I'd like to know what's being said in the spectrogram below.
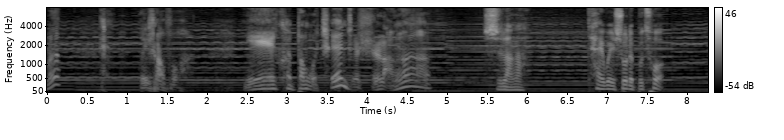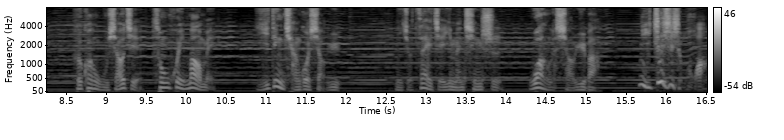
呢？韦少府，你快帮我劝劝十郎啊！十郎啊，太尉说的不错，何况五小姐聪慧貌美，一定强过小玉，你就再结一门亲事，忘了小玉吧。你这是什么话？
